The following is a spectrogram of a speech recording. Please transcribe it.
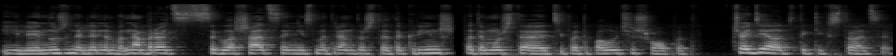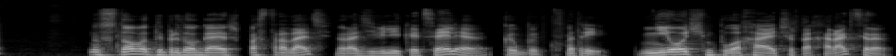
Или нужно ли, наоборот, соглашаться, несмотря на то, что это кринж, потому что, типа, ты получишь опыт? Что делать в таких ситуациях? Ну, снова ты предлагаешь пострадать ради великой цели. Как бы, смотри, не очень плохая черта характера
